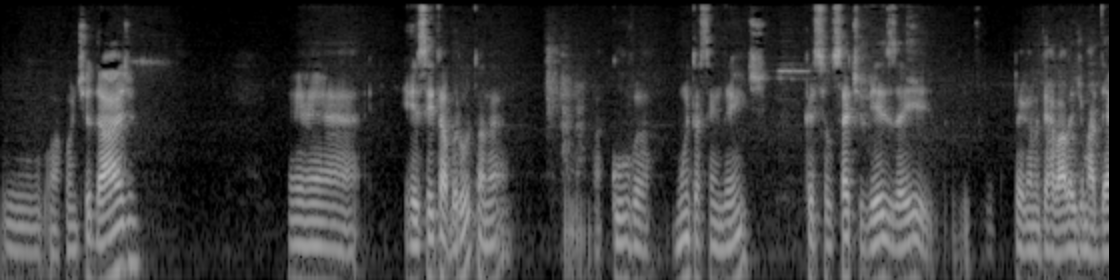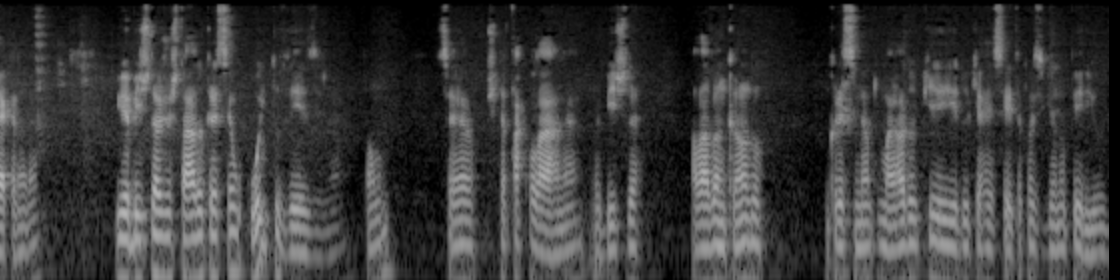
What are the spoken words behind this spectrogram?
o, a quantidade. É, receita bruta, né? Uma curva muito ascendente, cresceu sete vezes aí, pegando intervalo de uma década, né? E o EBITDA ajustado cresceu oito vezes, né? Então, isso é espetacular, né? O EBITDA alavancando um crescimento maior do que, do que a receita conseguiu no período.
